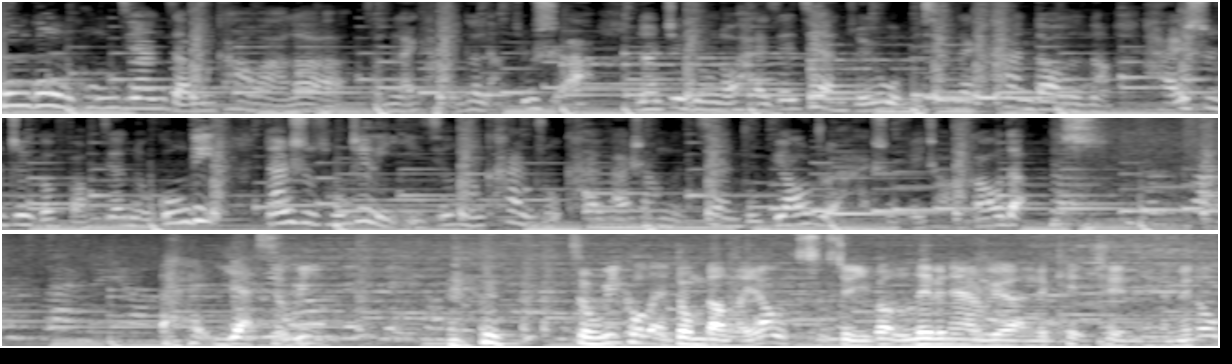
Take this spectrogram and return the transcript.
公共空间咱们看完了，咱们来看一个两居室啊。那这栋楼还在建，所以我们现在看到的呢，还是这个房间的工地。但是从这里已经能看出开发商的建筑标准还是非常高的。yes, we so we call it dumbbell layout. So you've got the living area and the kitchen in the middle,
